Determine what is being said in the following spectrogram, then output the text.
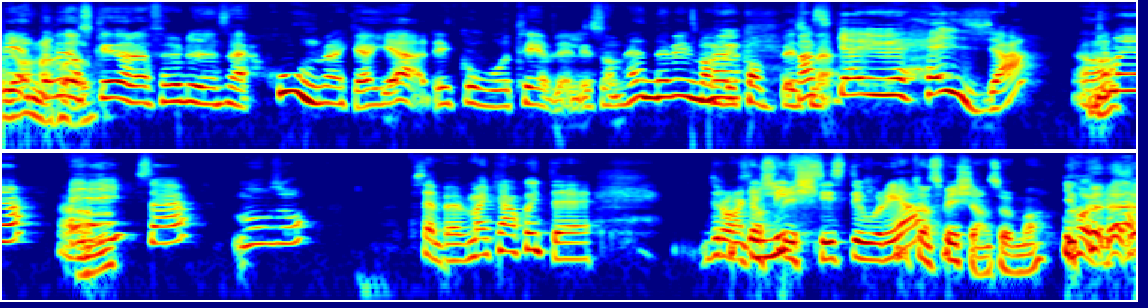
veta vad jag själv. ska göra för att bli en så här. Hon verkar jädrigt god och trevlig liksom. Henne vill man bli Men kompis man med. ska ju heja. Ja. kan man göra. Hej hej, så här. Och så. Sen behöver man kanske inte dra swish- livshistoria. Man kan swisha en summa. Ja, det-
